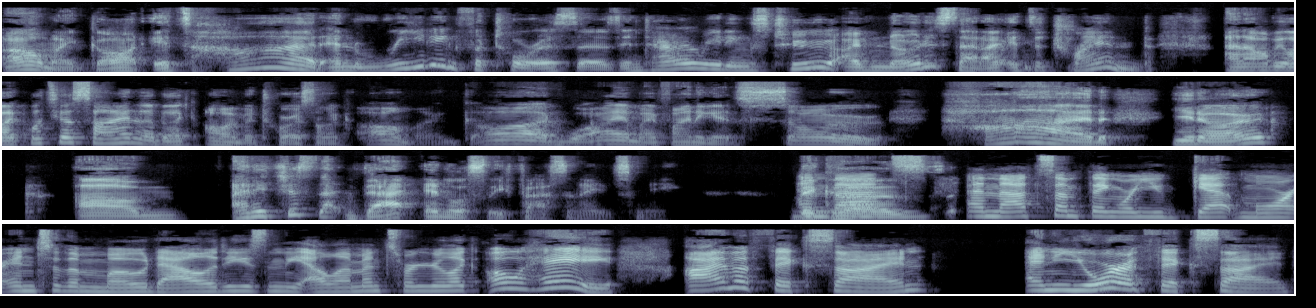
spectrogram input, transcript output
oh my god, it's hard. And reading for Tauruses, entire readings too. I've noticed that I, it's a trend. And I'll be like, "What's your sign?" And I'll be like, "Oh, I'm a Taurus." I'm like, "Oh my god, why am I finding it so hard?" You know, um, and it's just that that endlessly fascinates me. Because and that's, and that's, something where you get more into the modalities and the elements where you're like oh hey i'm a fixed sign and you're a fixed sign.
